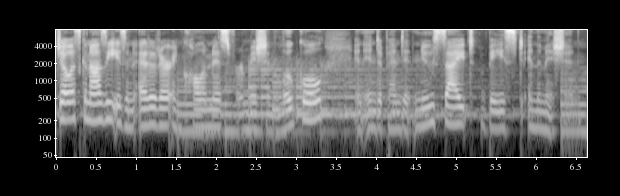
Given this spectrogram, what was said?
Joe Eskenazi is an editor and columnist for Mission Local, an independent news site based in the Mission.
